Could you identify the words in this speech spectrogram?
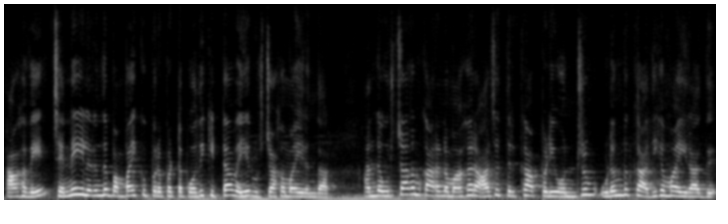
ஆகவே சென்னையிலிருந்து பம்பாய்க்கு புறப்பட்ட போது கிட்டாவையர் உற்சாகமாயிருந்தார். அந்த உற்சாகம் காரணமாக ராஜத்திற்கு அப்படி ஒன்றும் உடம்புக்கு அதிகமாயிராது.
